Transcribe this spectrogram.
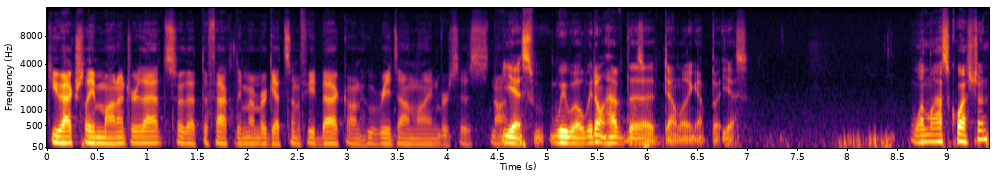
Do you actually monitor that so that the faculty member gets some feedback on who reads online versus not? Yes, we will. We don't have the downloading up, but yes. One last question?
